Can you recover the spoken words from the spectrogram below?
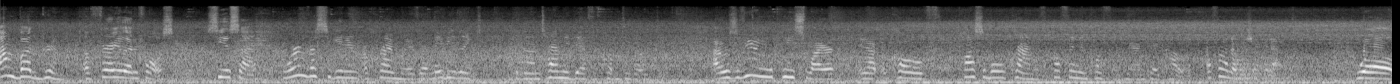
I'm Bud Grimm of Fairyland Falls, CSI. We're investigating a crime wave that may be linked to the untimely death of Humpty Dumpty. I was reviewing the police wire and got a call of possible crime of huffing and puffing here in Pig Hollow. I thought I would check it out. Well,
